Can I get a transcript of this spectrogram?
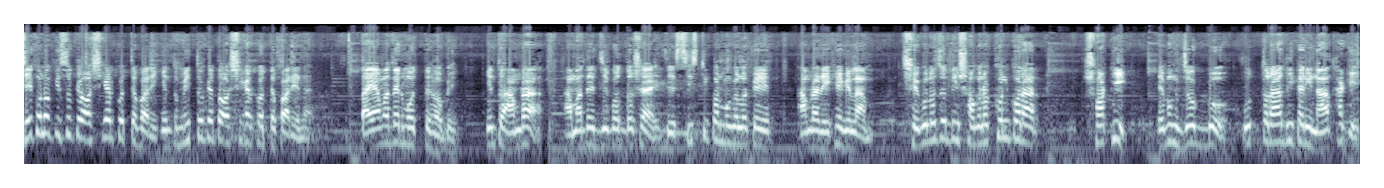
যে কোনো কিছুকে অস্বীকার করতে পারি, কিন্তু মৃত্যুকে তো অস্বীকার করতে পারি না। তাই আমাদের মরতে হবে। কিন্তু আমরা, আমাদের জীবদ্দশায় যে সৃষ্টিকর্মগুলোকে আমরা রেখে গেলাম, সেগুলো যদি সংরক্ষণ করার সঠিক এবং যোগ্য উত্তরাধিকারী না থাকে,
